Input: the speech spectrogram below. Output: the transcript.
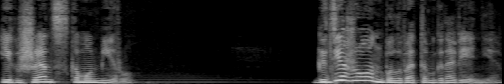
их женскому миру. Где же он был в это мгновение?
